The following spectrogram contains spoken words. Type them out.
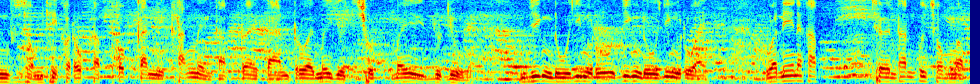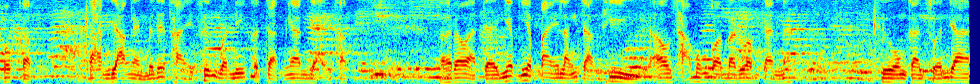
ท่านผู้ชมที่เคารพครับ พบกันอีกครั้งหนึ่งกับรายการรวยไม่หยุดชุดไม่หยุดอยู่ ยิ่งดูยิ่งรู้ยิ่งดูยิ่งรวย วันนี้นะครับเชิญท่านผู้ชมมาพบกับการยางแห่งประเทศไทย ซึ่งวันนี้ก็จัดงานใหญ่ครับเอ่อเราอาจจะเงียบๆไปหลังจากที่เอาสามองค์กรมารวมกันนะคือองค์การสวนยาง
